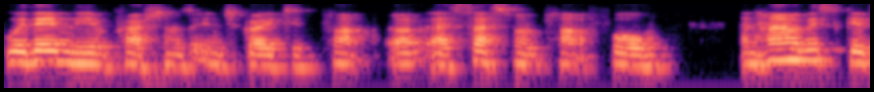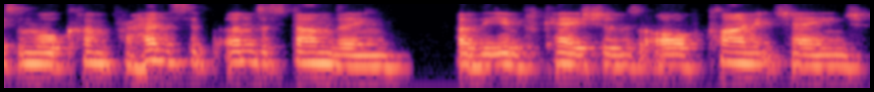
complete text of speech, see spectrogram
within the Impressions integrated uh, assessment platform and how this gives a more comprehensive understanding of the implications of climate change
